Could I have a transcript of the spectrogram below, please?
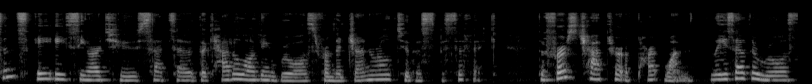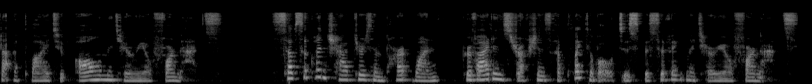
Since AACR2 sets out the cataloging rules from the general to the specific, the first chapter of Part 1 lays out the rules that apply to all material formats. Subsequent chapters in Part 1 provide instructions applicable to specific material formats.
